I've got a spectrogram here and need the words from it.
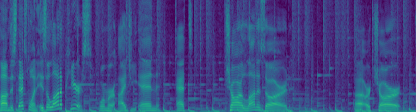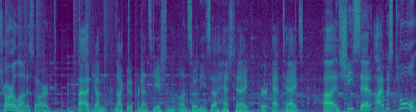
Um, this next one is Alanah Pierce, former IGN at Char Lanazard, uh, or Char Char Lanazard. I, am not good at pronunciation on some of these uh, hashtag or at tags. Uh, and she said, I was told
